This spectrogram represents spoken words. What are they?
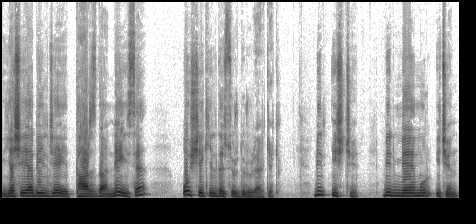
yaşayabileceği tarzda neyse o şekilde sürdürür erkek. Bir işçi, bir memur için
